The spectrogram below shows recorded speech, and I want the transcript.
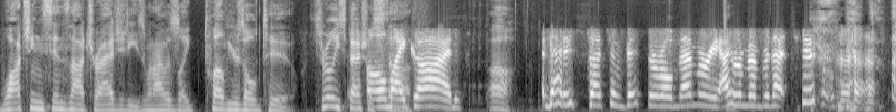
watching Sins Not Tragedies when I was like twelve years old too. It's really special Oh my. God. Oh. That is such a visceral memory. I remember that too.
